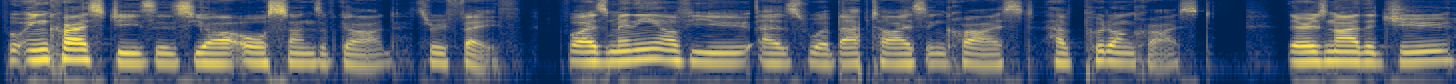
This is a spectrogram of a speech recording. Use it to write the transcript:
For in Christ Jesus you are all sons of God through faith. For as many of you as were baptized in Christ have put on Christ. There is neither Jew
